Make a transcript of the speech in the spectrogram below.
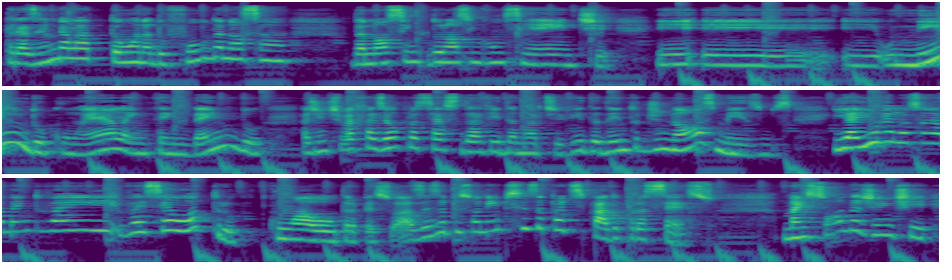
trazendo ela à tona do fundo da nossa da nossa, do nosso inconsciente e, e, e, unindo com ela, entendendo, a gente vai fazer o processo da vida, morte e vida dentro de nós mesmos. E aí o relacionamento vai, vai ser outro com a outra pessoa. Às vezes a pessoa nem precisa participar do processo, mas só da gente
